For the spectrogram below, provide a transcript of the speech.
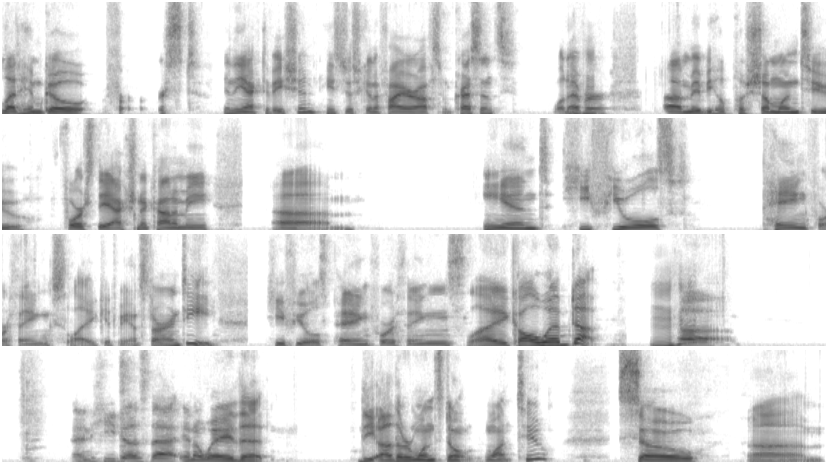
let him go first in the activation. He's just going to fire off some crescents, whatever. Uh, maybe he'll push someone to force the action economy, um, and he fuels paying for things like advanced R and D. He fuels paying for things like all webbed up, Mhm. uh, and he does that in a way that the other ones don't want to. So, um,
